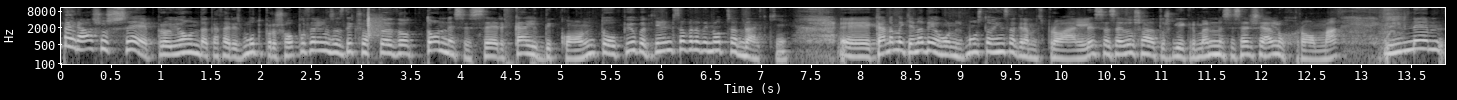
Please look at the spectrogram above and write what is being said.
περάσω σε προϊόντα καθαρισμού του προσώπου, θέλω να σας δείξω αυτό εδώ το necessaire καλλιτικών, το οποίο παιδιά είναι σαν βραδινό τσαντάκι. Ε, κάναμε και ένα διαγωνισμό στο Instagram της προάλλες, σας έδωσα το συγκεκριμένο necessaire σε άλλο χρώμα. Είναι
